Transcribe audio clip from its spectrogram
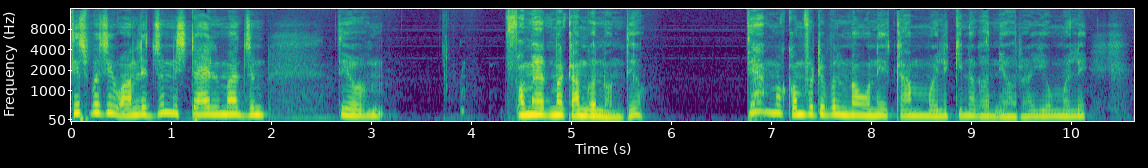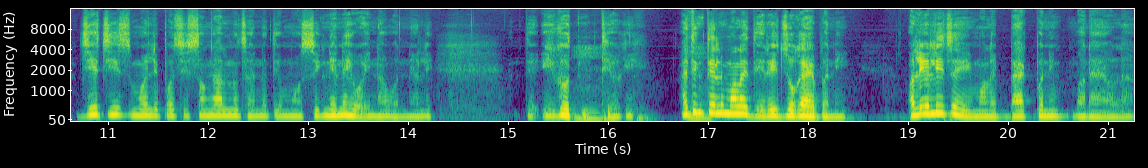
त्यसपछि उहाँले जुन स्टाइलमा जुन त्यो फर्मेटमा काम गर्नुहुन्थ्यो त्यहाँ म कम्फर्टेबल नहुने काम मैले किन गर्ने हो र यो मैले जे चिज मैले पछि सङ्घाल्नु छैन त्यो म सिक्ने नै होइन भन्ने अलिक त्यो इगो थियो कि। आई थिङ्क त्यसले मलाई धेरै जोगाए पनि। अलिअलि चाहिँ मलाई ब्याक पनि बनायो होला।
